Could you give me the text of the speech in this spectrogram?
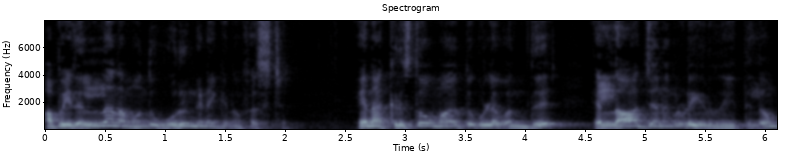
அப்போ இதெல்லாம் நம்ம வந்து ஒருங்கிணைக்கணும் ஃபஸ்ட்டு ஏன்னா கிறிஸ்தவ மதத்துக்குள்ளே வந்து எல்லா ஜனங்களுடைய இருதயத்திலும்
